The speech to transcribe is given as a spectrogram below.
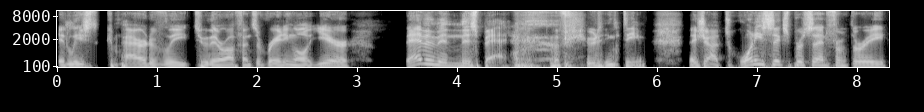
at least comparatively to their offensive rating all year. They haven't been this bad of shooting team. They shot 26% from three,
